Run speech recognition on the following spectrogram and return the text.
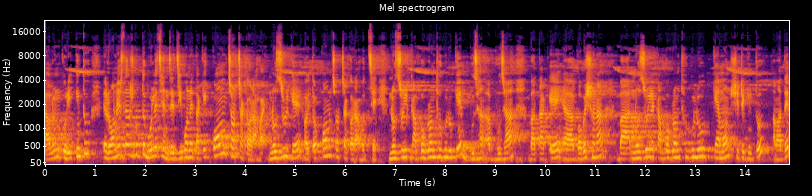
লালন করি। কিন্তু রণেশ দাশগুপ্ত বলেছেন যে জীবনে তাকে কম চর্চা করা হয়। নজরুলকে হয়তো কম চর্চা করা হচ্ছে। নজরুল কাব্যগ্রন্থগুলোকে বুঝা বুঝা বা তাকে গবেষণা বা নজরুলের কাব্যগ্রন্থগুলো কেমন সেটা কিন্তু আমাদের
